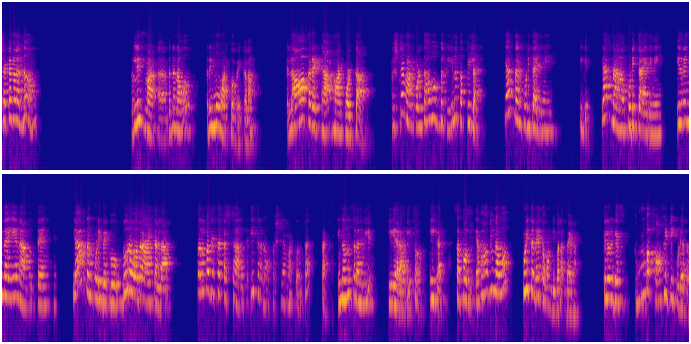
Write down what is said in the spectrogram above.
ಚಟಗಳನ್ನು ರಿಲೀಸ್ ಮಾ ಅದನ್ನ ನಾವು ರಿಮೂವ್ ಮಾಡ್ಕೋಬೇಕಲ್ಲ? ಎಲ್ಲಾ ಕಡೆ ಟ್ಯಾಪ್ ಮಾಡ್ಕೊಳ್ತಾ, ಪ್ರಶ್ನೆ ಮಾಡ್ಕೊಳ್ತಾ ಹೋಗ್ಬೇಕು, ಏನು ತಪ್ಪಿಲ್ಲ. ಯಾಕೆ ನಾನು ಕುಡಿತಾ ಇದ್ದೀನಿ? ಹೀಗೆ, ಯಾಕೆ ನಾನು ಕುಡಿತಾ ಇದ್ದೀನಿ? ಇದರಿಂದ ಏನಾಗುತ್ತೆ? ಯಾಕೆ ನಾನು ಕುಡಿಬೇಕು? ದೂರ ಹೋದ್ರೆ ಆಯ್ತಲ್ಲ? ಸ್ವಲ್ಪ ದಿವಸ ಕಷ್ಟ ಆಗುತ್ತೆ. ಈ ತರ ನಾವು ಪ್ರಶ್ನೆ ಮಾಡ್ಕೊಂತ ಪ್ರಾಕ್ಟೀಸ್ ಇನ್ನೊಂದ್ಸಲ ನಿಮಗೆ ಕ್ಲಿಯರ್ ಆಗಿ ಈಗ ಸಪೋಸ್ ಯಾವಾಗ್ಲೂ ನಾವು ಕುಡಿತಾನೆ ತಗೊಂಡಿವಲ್ಲ, ಬೇಡ. ಕೆಲವರಿಗೆ ತುಂಬಾ ಕಾಫಿ ಟೀ ಕುಡಿಯೋದು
